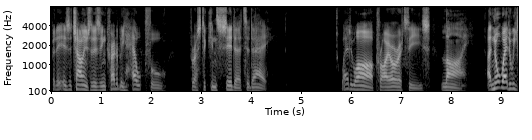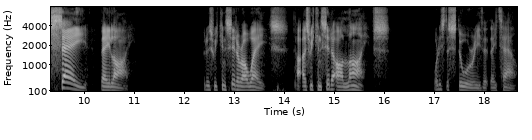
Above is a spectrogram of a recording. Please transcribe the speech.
But it is a challenge that is incredibly helpful for us to consider today. Where do our priorities lie? Uh, not where do we say they lie, but as we consider our ways, uh, as we consider our lives, what is the story that they tell?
